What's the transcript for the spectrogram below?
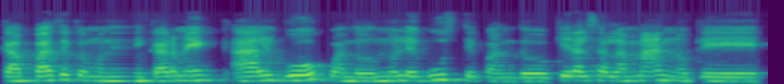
capaz de comunicarme algo cuando no le guste, cuando quiera alzar la mano, que,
